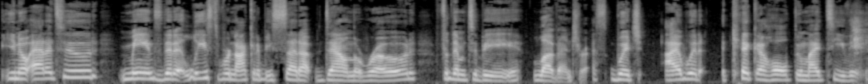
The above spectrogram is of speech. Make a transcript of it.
you know, attitude means that at least we're not going to be set up down the road for them to be love interests, which I would kick a hole through my TV.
